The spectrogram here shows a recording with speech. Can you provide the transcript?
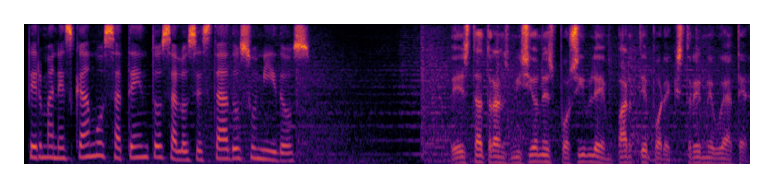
Permanezcamos atentos a los Estados Unidos. Esta transmisión es posible en parte por Extreme Weather.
